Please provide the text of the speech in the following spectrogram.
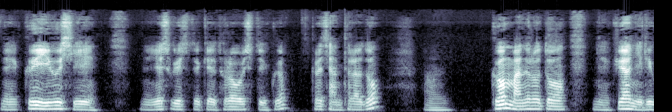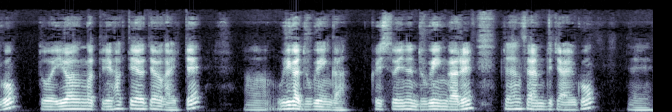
네, 그 이웃이 네, 예수 그리스도께 돌아올 수도 있고요. 그렇지 않더라도 어, 그것만으로도 네, 귀한 일이고 또 이런 것들이 확대되어 갈때 어, 우리가 누구인가 그리스도인은 누구인가를 세상 사람들이 알고 네,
